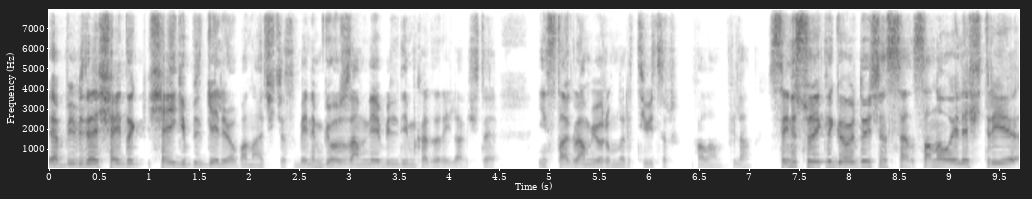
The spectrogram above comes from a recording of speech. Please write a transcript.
Ya bir, bir de şey de şey gibi geliyor bana açıkçası. Benim gözlemleyebildiğim kadarıyla işte Instagram yorumları, Twitter falan filan. Seni sürekli gördüğü için sen, sana o eleştiriyi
